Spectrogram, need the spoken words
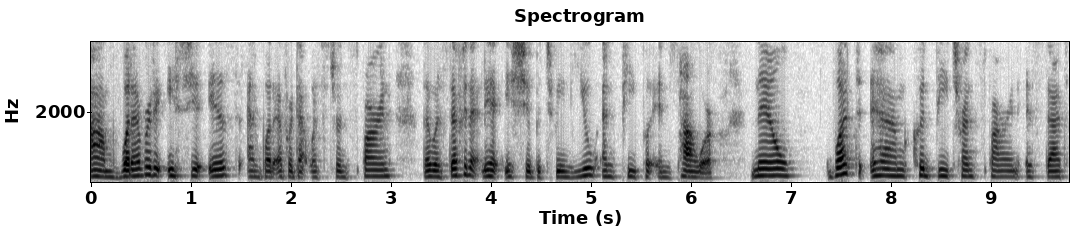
Um, whatever the issue is and whatever that was transpiring there was definitely an issue between you and people in power. Now what um, could be transpiring is that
